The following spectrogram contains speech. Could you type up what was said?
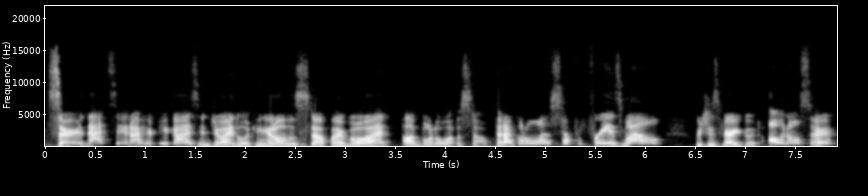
So that's it. I hope you guys enjoyed looking at all the stuff I bought. I bought a lot of stuff, but I got a lot of stuff for free as well, which is very good. Oh, and also,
